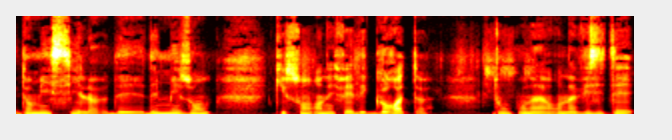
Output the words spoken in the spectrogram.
domiciles, des, maisons qui sont en effet des grottes. Donc on a, on a visité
